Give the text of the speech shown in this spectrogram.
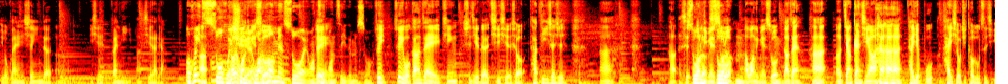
有关声音的呃一些端倪啊，谢谢大家。我，会一直缩回去，往后面缩，哎，往自往自己这边缩。所以，所以我刚刚在听师姐的气息的时候，她第一声是啊，好是往里面缩了嗯啊，往里面缩，嗯然后再啊呃讲感情啊，哈哈哈，她也不害羞去透露自己，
